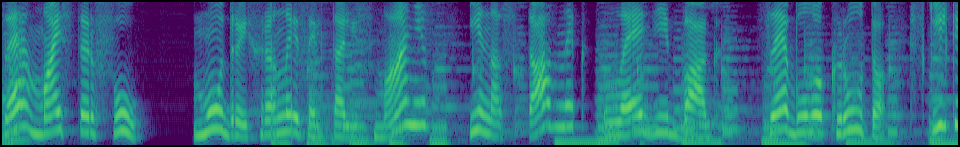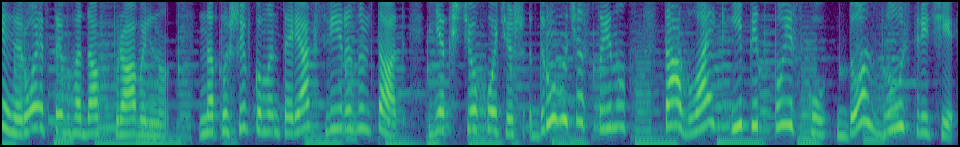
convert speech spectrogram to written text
Це майстер Фу, мудрий хранитель талісманів і наставник Леді Баг. Це було круто. Скільки героїв ти вгадав правильно? Напиши в коментарях свій результат. Якщо хочеш другу частину, став лайк і підписку. До зустрічі!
